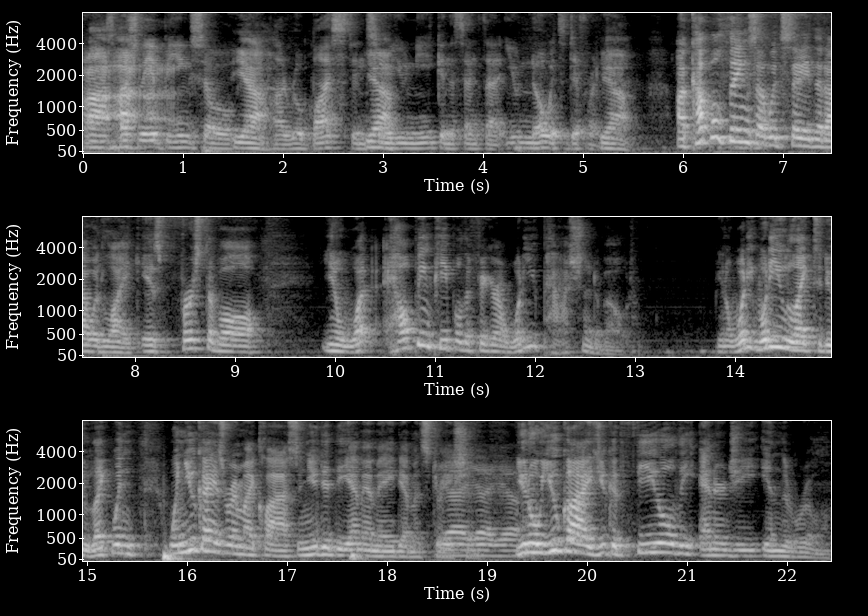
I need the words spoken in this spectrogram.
Uh, Especially uh, it being so yeah. uh, robust and Yeah. so unique in the sense that you know it's different. Yeah. A couple things I would say that I would like is first of all, you know, what helping people to figure out what are you passionate about? You know, what do you, what do you like to do? Like when when you guys were in my class and you did the MMA demonstration. Yeah, yeah, yeah. You know, you guys, you could feel the energy in the room.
